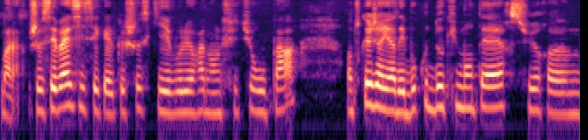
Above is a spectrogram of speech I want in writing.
voilà, je ne sais pas si c'est quelque chose qui évoluera dans le futur ou pas. En tout cas, j'ai regardé beaucoup de documentaires sur euh,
